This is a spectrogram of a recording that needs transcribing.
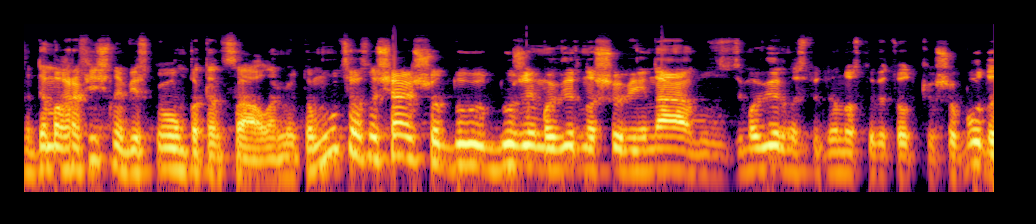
демографічним військовим потенціалом. І тому це означає, що дуже ймовірно, що війна ну, з ймовірністю 90% що буде,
